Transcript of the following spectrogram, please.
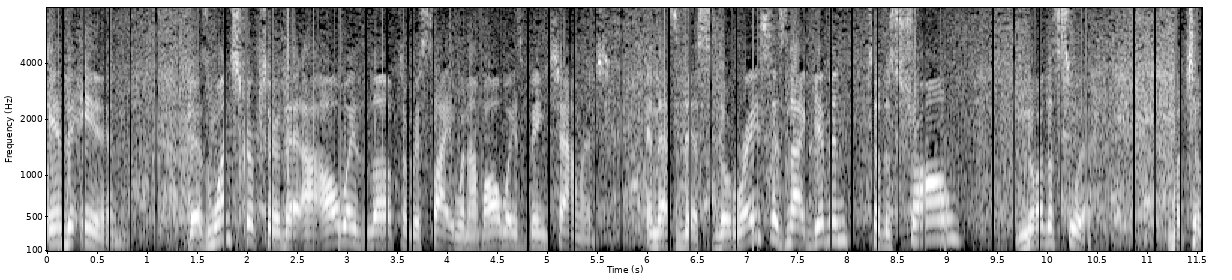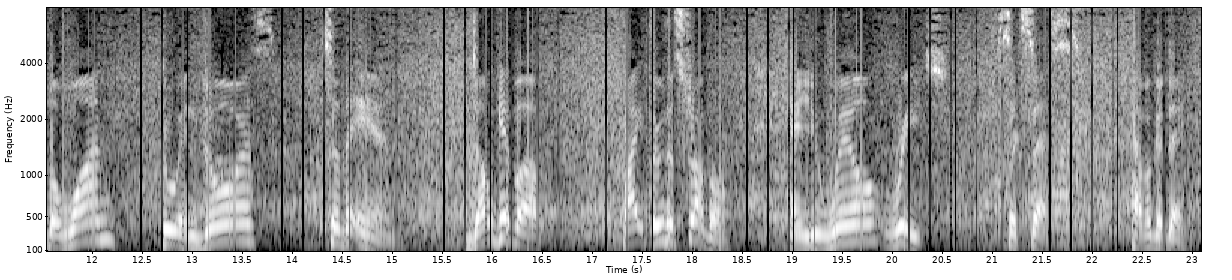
in the end. There's one scripture that I always love to recite when I'm always being challenged, and that's this The race is not given to the strong nor the swift, but to the one who endures to the end. Don't give up, fight through the struggle, and you will reach success. Have a good day.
